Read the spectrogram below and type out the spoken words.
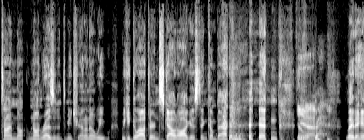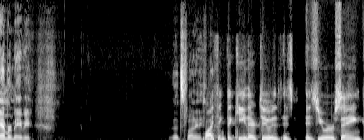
time non resident, Dimitri. I don't know. We we could go out there and scout August and come back and, and yeah. lay a hammer maybe. That's funny. Well, I think the key there too is is is you were saying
